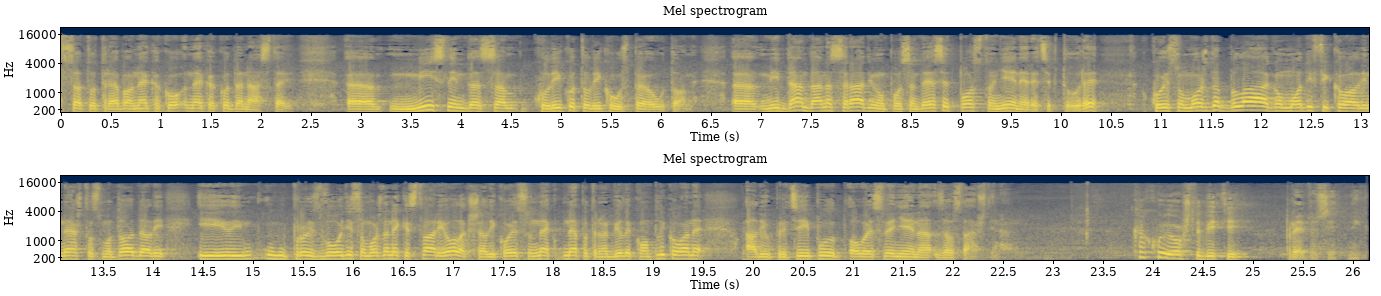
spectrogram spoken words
sad to trebao nekako, nekako da nastavi. E, mislim da sam koliko toliko uspeo u tome. E, mi dan danas radimo po 80% njene recepture, koju smo možda blago modifikovali, nešto smo dodali i u proizvodnji smo možda neke stvari olakšali koje su ne, nepotrebno bile komplikovane, ali u principu ovo je sve njena zaostavština. Kako je uopšte biti preduzetnik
